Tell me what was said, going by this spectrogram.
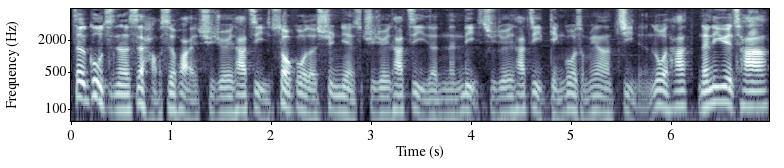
这个固执呢是好是坏，取决于他自己受过的训练，取决于他自己的能力，取决于他自己点过什么样的技能。如果他能力越差，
